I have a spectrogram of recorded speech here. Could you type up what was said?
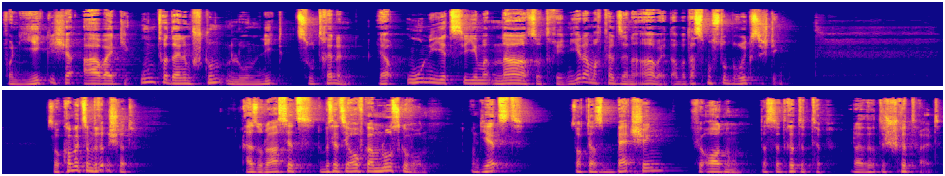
von jeglicher Arbeit, die unter deinem Stundenlohn liegt, zu trennen. Ja, ohne jetzt hier jemanden nahe zu treten. Jeder macht halt seine Arbeit, aber das musst du berücksichtigen. So, kommen wir zum dritten Schritt. Also du hast jetzt, du bist jetzt die Aufgaben losgeworden. Und jetzt sorgt das Batching für Ordnung. Das ist der dritte Tipp oder der dritte Schritt halt.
